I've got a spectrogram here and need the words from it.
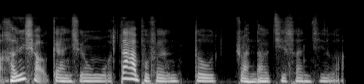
很少干生物，大部分都转到计算机了。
